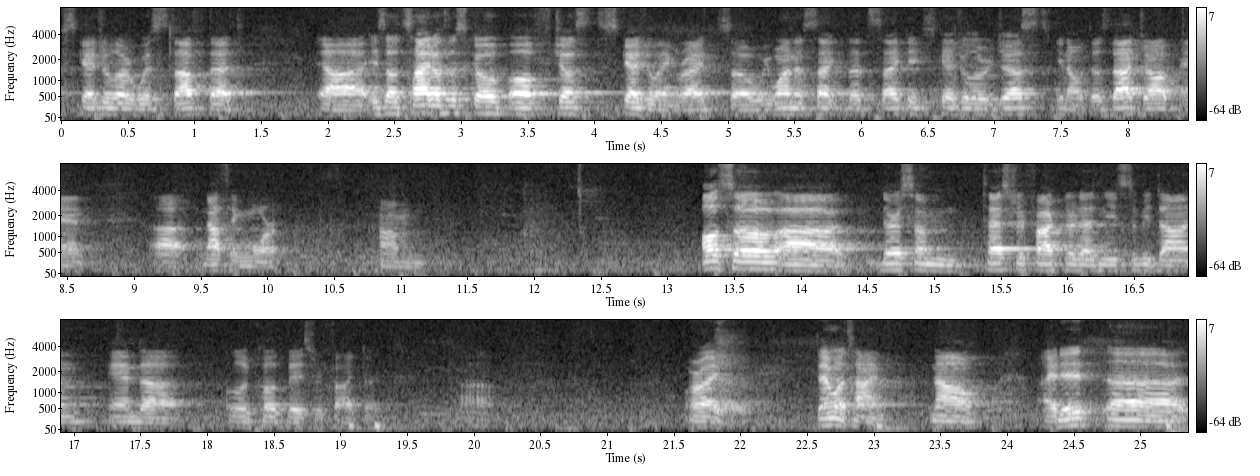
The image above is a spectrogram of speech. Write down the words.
scheduler with stuff that uh, is outside of the scope of just scheduling, right? So we want a psych that Sidekiq scheduler just, you know, does that job and uh, nothing more. Um, also, uh, there's some test refactor that needs to be done and uh, a little code-based refactor. Uh, all right, demo time. Now, I did uh,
